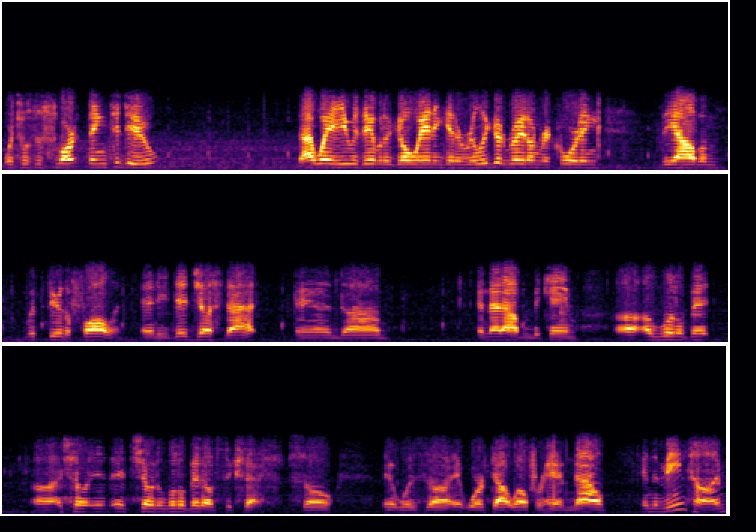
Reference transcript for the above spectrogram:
which was a smart thing to do. That way, he was able to go in and get a really good rate on recording the album with Fear the Fallen, and he did just that, and um, and that album became uh, a little bit, uh, so it, it showed a little bit of success. So it was uh, it worked out well for him. Now, in the meantime,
